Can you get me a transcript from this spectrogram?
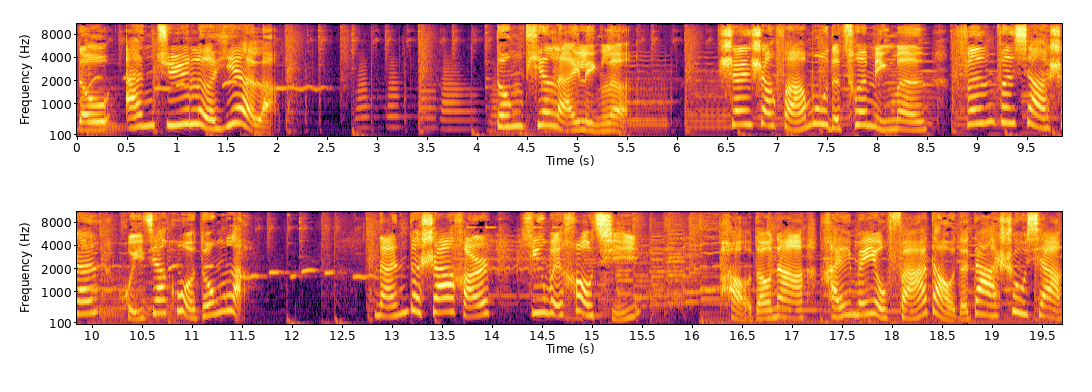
都安居乐业了。冬天来临了。山上伐木的村民们纷纷下山回家过冬了。男的沙孩因为好奇，跑到那还没有伐倒的大树下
